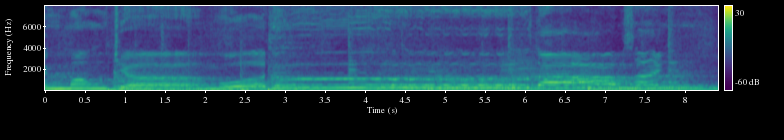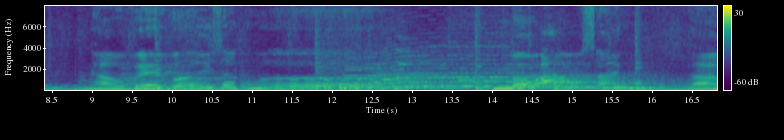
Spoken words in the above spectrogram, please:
Anh mong chờ mùa thu. Ta áo xanh nào về với giấc mơ. Màu áo xanh là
